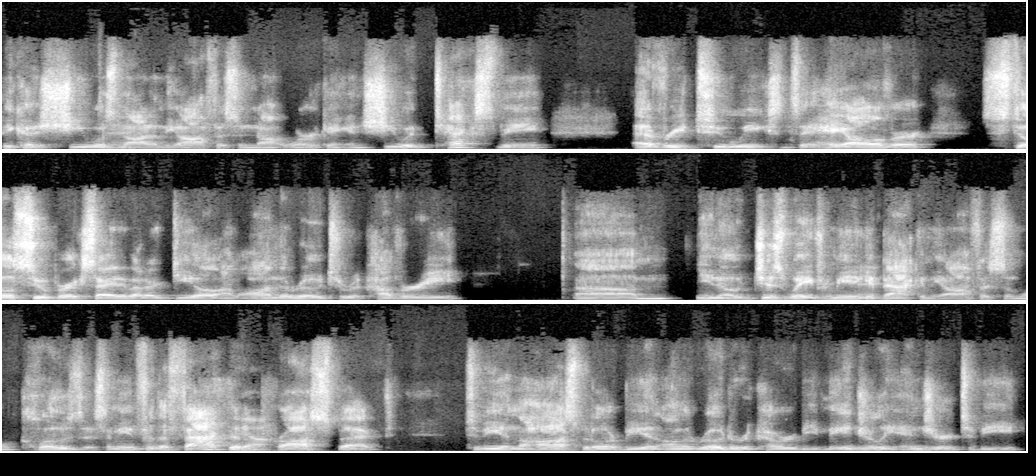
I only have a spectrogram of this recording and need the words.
because she was not in the office and not working. And she would text me every two weeks and say, Hey, Oliver, still super excited about our deal. I'm on the road to recovery um, you know, just wait for me to get back in the office and we'll close this. I mean, for the fact that yeah. a prospect to be in the hospital or be on the road to recovery, be majorly injured, to be,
